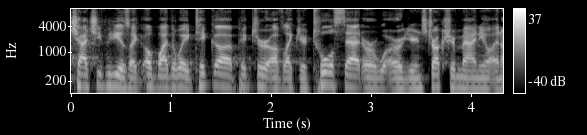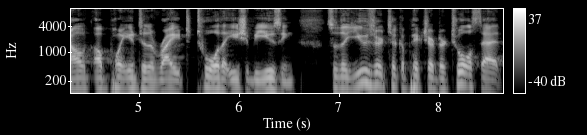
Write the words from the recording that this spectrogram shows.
ChatGPT is like, "Oh, by the way, take a picture of like your tool set or, or your instruction manual, and I'll I'll point you to the right tool that you should be using." So the user took a picture of their tool set,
